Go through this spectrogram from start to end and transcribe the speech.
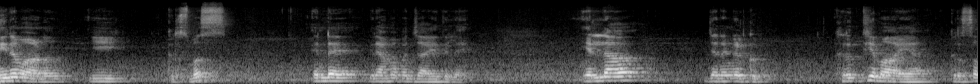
ദിനമാണ് ഈ ക്രിസ്മസ്. എന്റെ ഗ്രാമപഞ്ചായത്തിലെ എല്ലാ ജനങ്ങൾക്കും ഹൃദ്യമായ ക്രിസ്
